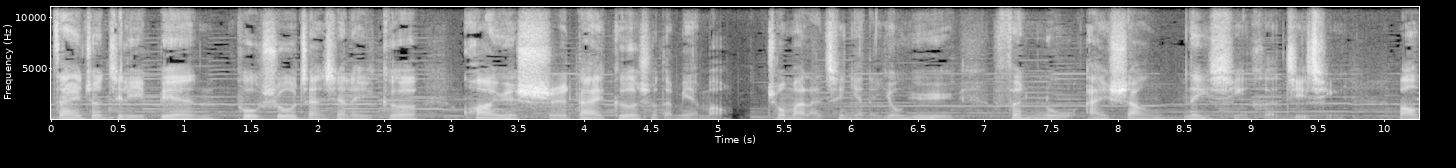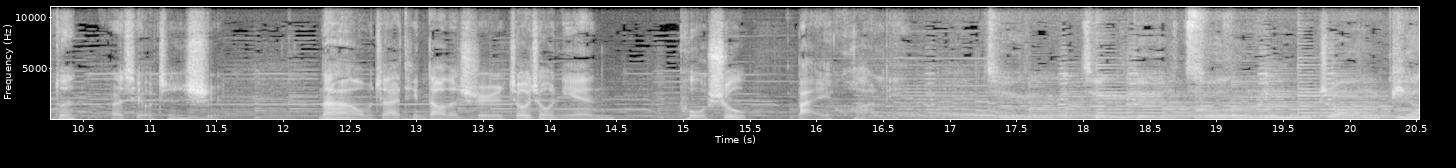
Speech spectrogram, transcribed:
在专辑里边，朴树展现了一个跨越时代歌手的面貌，充满了青年的忧郁、愤怒、哀伤、内省和激情，矛盾而且又真实。那我们就来听到的是九九年朴树《白桦林》。静静的村庄飘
